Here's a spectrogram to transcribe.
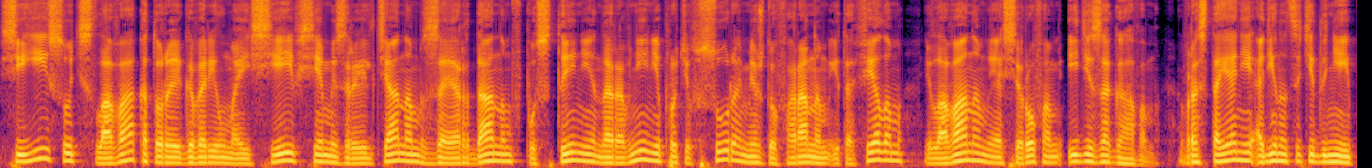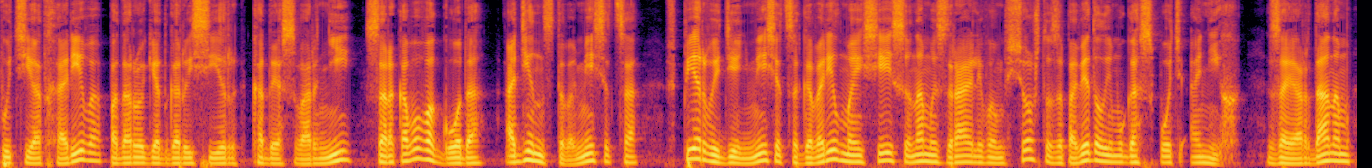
«Сии суть слова, которые говорил Моисей всем израильтянам за Иорданом в пустыне на равнине против Сура между Фараном и Тафелом, и Лаваном, и Асерофом, и Дизагавом, в расстоянии 11 дней пути от Харива по дороге от горы Сир к Адес-Варни сорокового года, 11 месяца, в первый день месяца говорил Моисей сынам Израилевым все, что заповедал ему Господь о них. За Иорданом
